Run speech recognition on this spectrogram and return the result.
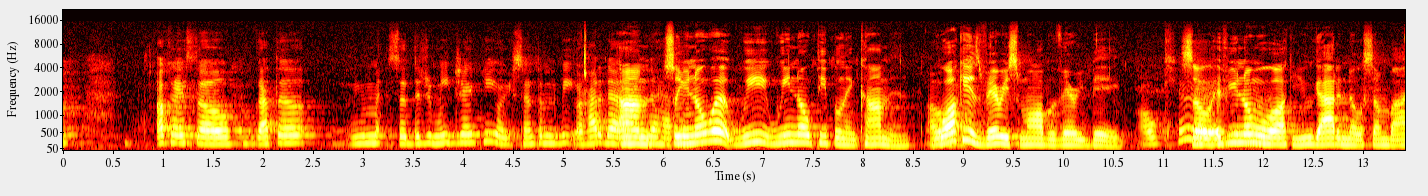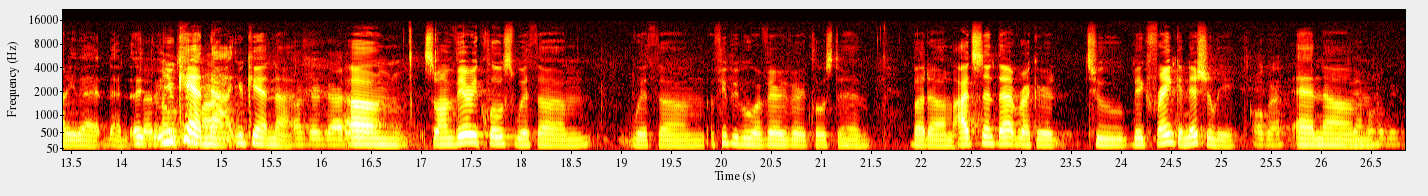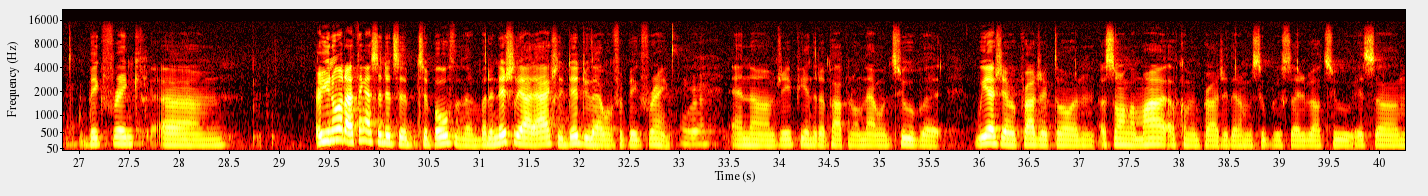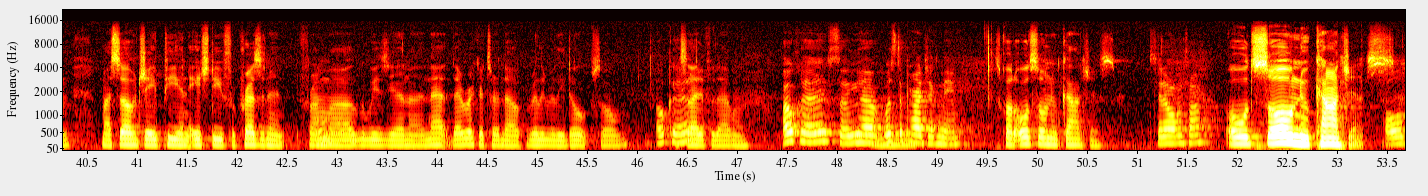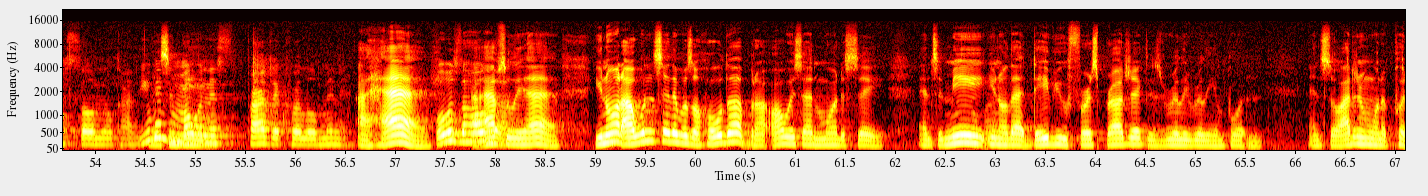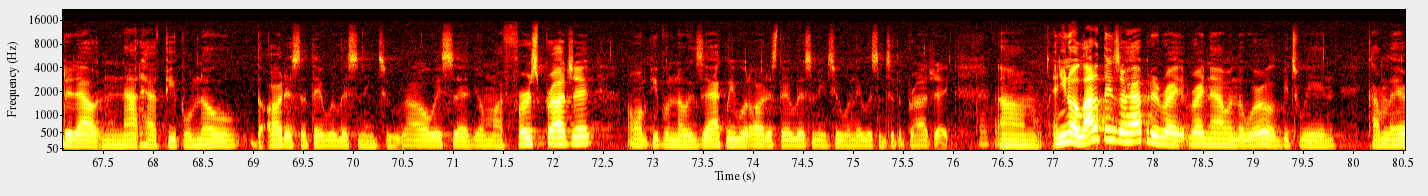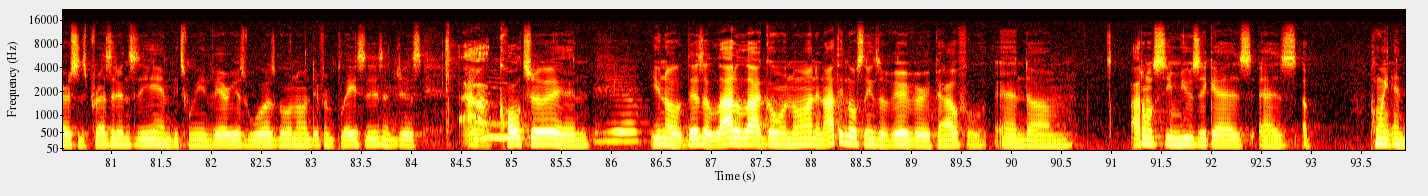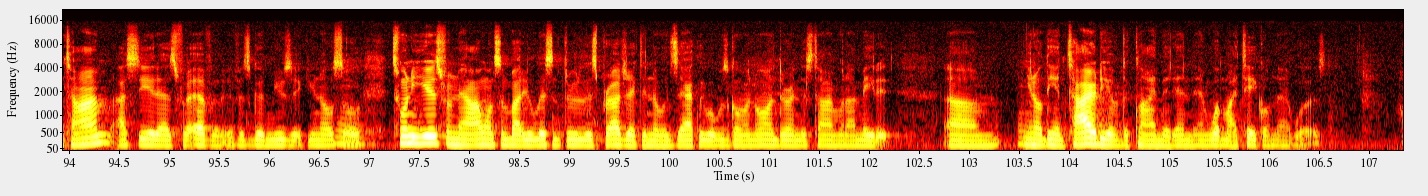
okay, so got the. You, so did you meet JP or you sent them to beat or how did that? how did Um, that so you know what? We we know people in common. Okay. Milwaukee is very small but very big. Okay. So if you know. Milwaukee, you got to know somebody that that, That you can't somebody. not. You can't not. Okay, got it. Um, so I'm very close with um, with um, a few people who are very very close to him. But um, I'd sent that record to Big Frank initially, okay. and um, yeah, big Frank. Um, or you know what? I think I sent it to, to both of them. But initially, I actually did do that one for Big Frank, Okay. and um, JP ended up hopping on that one too. But we actually have a project on a song on my upcoming project that I'm super excited about too. It's um, myself, JP, and HD for President from uh, Louisiana, and that, that record turned out really really dope. So Okay. excited for that one. Okay. So you have what's the mm-hmm. project name? It's called Old Soul New Conscious. Say that one more time. Old Soul New Conscious. Old Soul No Kind. You've Yes, been promoting indeed. this project for a little minute. I have. What was the I hold absolutely have. You know what? I wouldn't say there was a holdup, but I always had more to say. And to me, you know, that debut first project is really, really important. And so I didn't want to put it out and not have people know the artist that they were listening to. I always said, you know, my first project, I want people to know exactly what artist they're listening to when they listen to the project. Um, and you know, a lot of things are happening right right now in the world between Kamala Harris's presidency and between various wars going on in different places and just uh, culture and Yeah. you know, there's a lot, a lot going on, and I think those things are very, very powerful. And um, I don't see music as as a point in time. I see it as forever if it's good music. You know, so 20 years from now, I want somebody to listen through to this project and know exactly what was going on during this time when I made it. Um, you know, the entirety of the climate and, and what my take on that was.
